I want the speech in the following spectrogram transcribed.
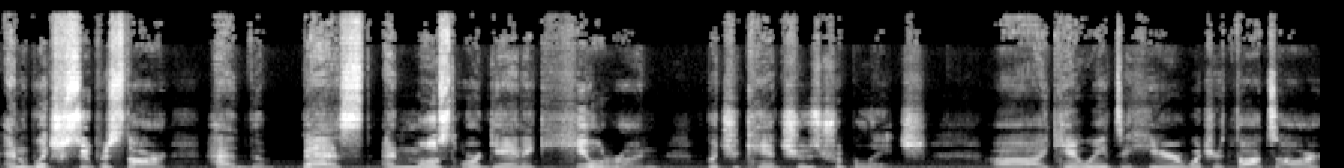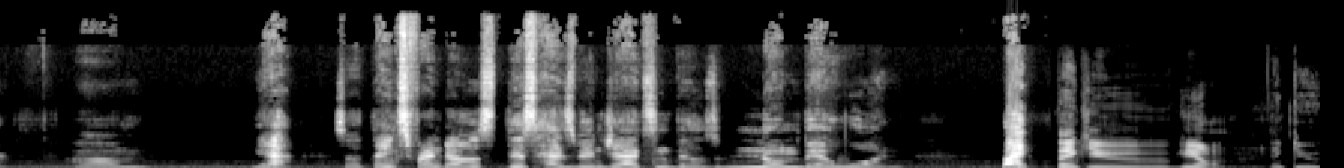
and which superstar had the best and most organic heel run, but you can't choose Triple H. Uh, I can't wait to hear what your thoughts are. Um, yeah, so thanks, friendos. This has been Jacksonville's number one. Bye. Thank you, Guillaume. Thank you,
